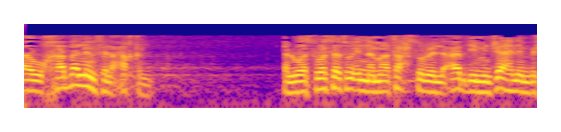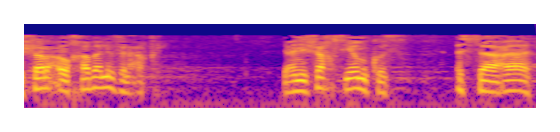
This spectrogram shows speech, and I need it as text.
أو خبل في العقل. الوسوسة إنما تحصل للعبد من جهل بالشرع أو خبل في العقل. يعني شخص يمكث الساعات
